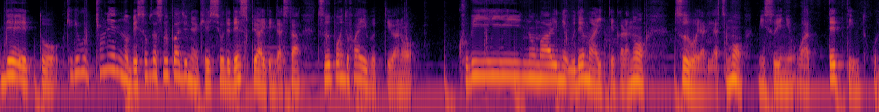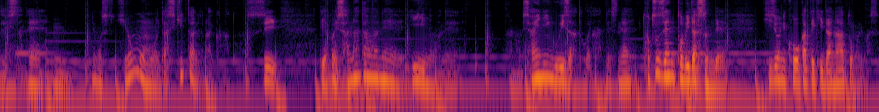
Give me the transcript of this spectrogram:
で、えっと、結局去年のベスト・オブ・ザ・スーパージュニア決勝でデスペ相手に出した2.5っていうあの首の周りに腕巻いてからの2をやるやつも未遂に終わってっていうとこでしたね。うん、でもヒロモンも出し切ったんじゃないかなと思うしでやっぱり真田はねいいのはね Shining Wizard とかなんですね。突然飛び出すんで非常に効果的だなと思います。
